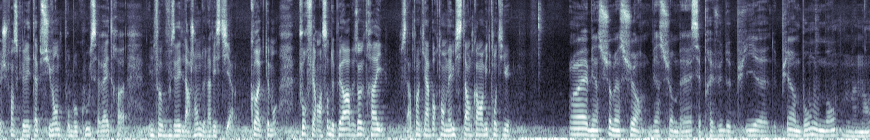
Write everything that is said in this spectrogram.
je pense que l'étape suivante pour beaucoup, ça va être une fois que vous avez de l'argent, de l'investir correctement pour faire en sorte de ne plus avoir besoin de travail. C'est un point qui est important, même si tu as encore envie de continuer. Ouais, bien sûr, bien sûr, bien sûr. Ben, c'est prévu depuis, euh, depuis un bon moment maintenant.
